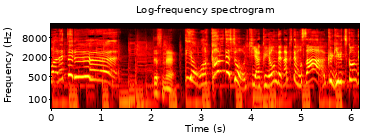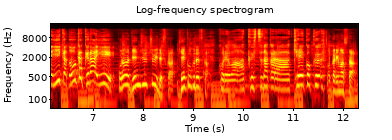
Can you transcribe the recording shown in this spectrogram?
まれてる。ですね。いやわかるでしょ。規約読んでなくてもさ釘打ち込んでいいかどうかくらい。これは厳重注意ですか？警告ですか？これは悪質だから警告。わかりました。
